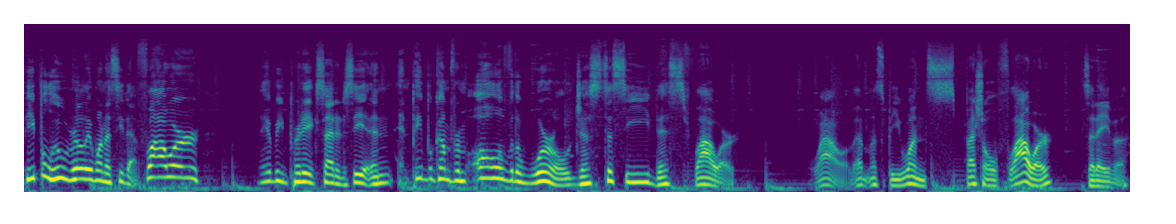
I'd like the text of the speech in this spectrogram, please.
people who really want to see that flower, they'll be pretty excited to see it. And, and people come from all over the world just to see this flower. Wow, that must be one special flower, said Ava.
